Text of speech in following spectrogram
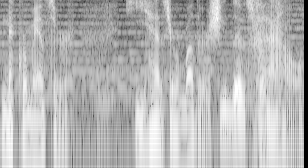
Necromancer. He has your mother. She lives for now.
